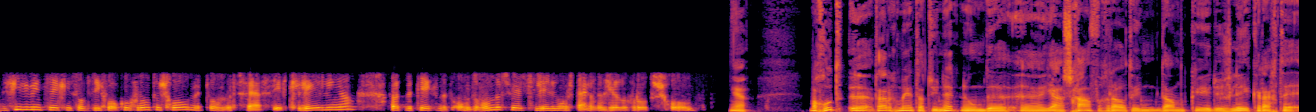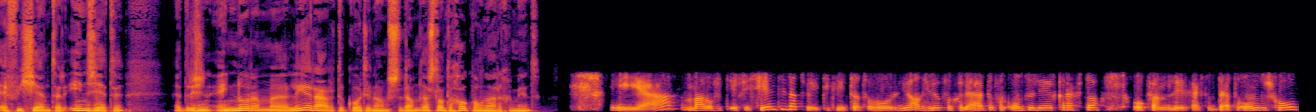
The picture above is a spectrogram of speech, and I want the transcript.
de Vierwindstreek is op zich ook een grote school met 175 leerlingen. Wat betekent dat onze 150 leerlingen wordt eigenlijk een hele grote school. Ja, maar goed, uh, het argument dat u net noemde, uh, ja, schaalvergroting, dan kun je dus leerkrachten efficiënter inzetten. er is een enorm lerarentekort in Amsterdam, dat is dan toch ook wel een argument? Ja, maar of het efficiënt is, dat weet ik niet. Want we horen nu al heel veel geluiden van onze leerkrachten, ook van leerkrachten buiten onze school,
